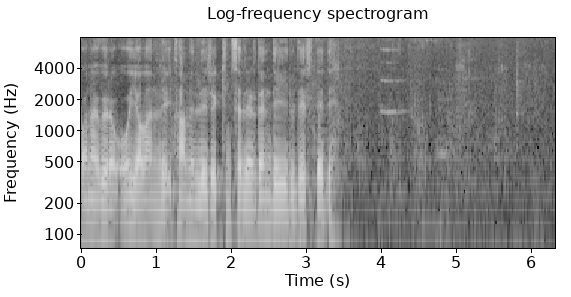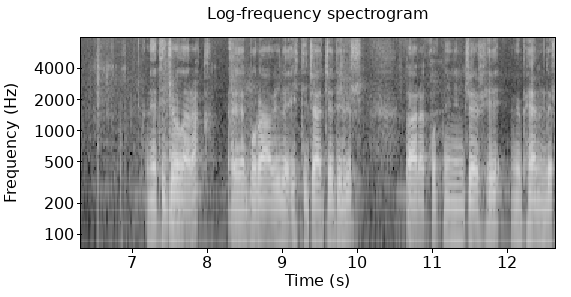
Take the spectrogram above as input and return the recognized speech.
Bana göre o yalan ile itham edilecek kimselerden değildir dedi. Netice olarak e, bu raviyle ihticac edilir. Darekutni'nin cerhi müphemdir.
